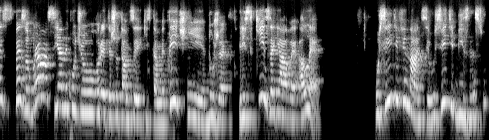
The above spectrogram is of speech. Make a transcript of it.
Без, без образ, я не хочу говорити, що там це якісь там етичні, дуже різкі заяви, але у світі фінансів, у світі бізнесу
